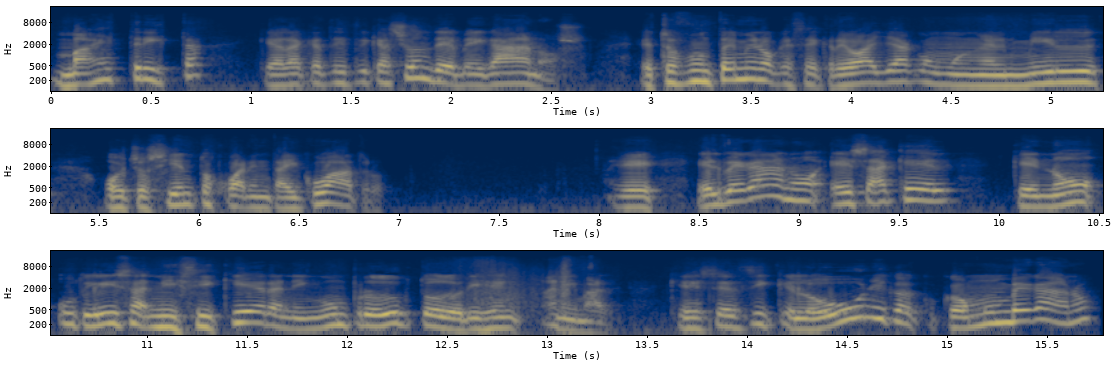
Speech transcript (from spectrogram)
más estricta que es la clasificación de veganos. Esto fue un término que se creó allá como en el 1844. Eh, el vegano es aquel que no utiliza ni siquiera ningún producto de origen animal. Quiere decir que lo único que como un vegano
